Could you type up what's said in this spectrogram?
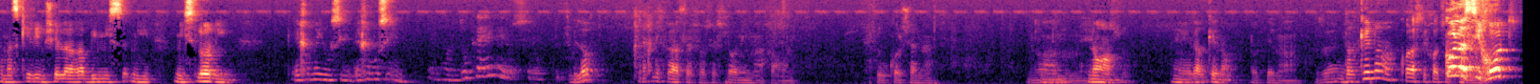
המזכירים של הרבי מס... מסלונים. איך הם היו עושים? איך הם עושים? הם עמדו כאלה או ש... לא. איך נקרא הספר של שלונים האחרון? שהוא כל שנה. נועם. נועם. אה, דרכי נועם. דרכי נועם. זה דרכי נועם. כל השיחות כל השיחות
